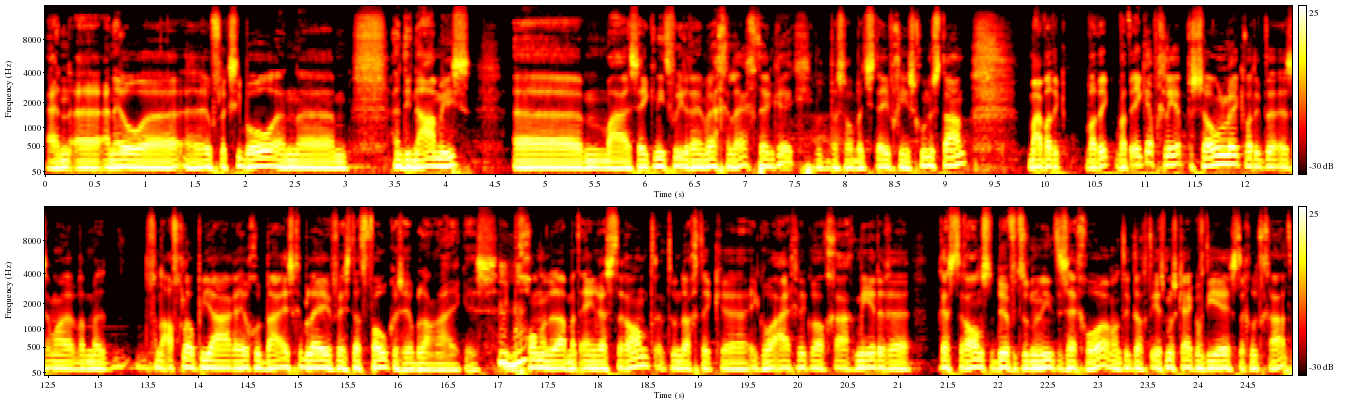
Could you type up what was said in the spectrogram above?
en, eh, en heel, eh, heel flexibel en, ehm, en dynamisch. Ehm, maar zeker niet voor iedereen weggelegd, denk ik. Je moet best wel een beetje stevig in je schoenen staan. Maar wat ik, wat, ik, wat ik heb geleerd persoonlijk, wat, ik de, zeg maar, wat me van de afgelopen jaren heel goed bij is gebleven, is dat focus heel belangrijk is. Ik Mhm. begon inderdaad met één restaurant en toen dacht ik, eh, ik wil eigenlijk wel graag meerdere restaurants. Dat durf ik toen nog niet te zeggen hoor, want ik dacht eerst maar eens kijken of die eerste goed gaat.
